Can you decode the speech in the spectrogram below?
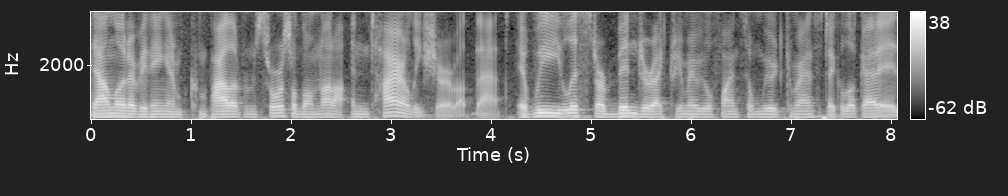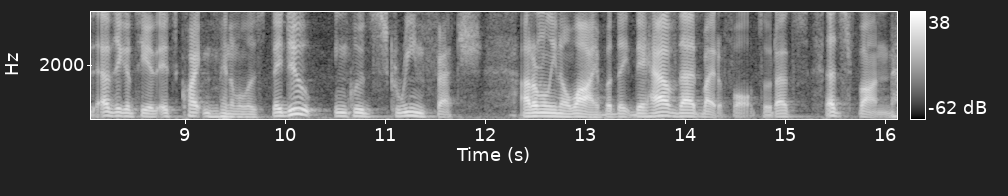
download everything and compile it from source, although I'm not entirely sure about that. If we list our bin directory, maybe we'll find some weird commands to take a look at it. As you can see, it's quite minimalist. They do include screen fetch, I don't really know why, but they, they have that by default. So that's that's fun.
